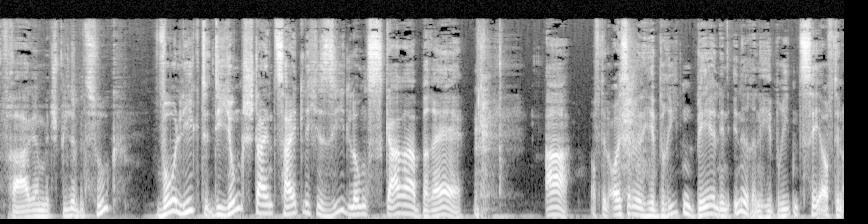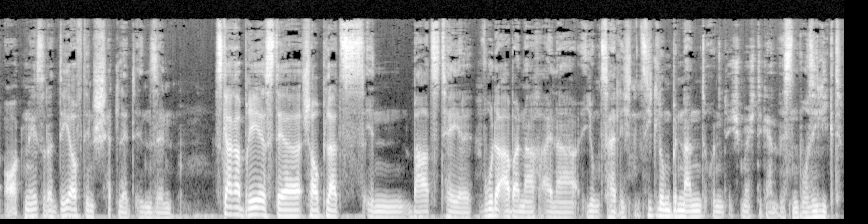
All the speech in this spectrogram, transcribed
Frage mit Spielebezug. Wo liegt die jungsteinzeitliche Siedlung Skarabrae? A. Auf den äußeren Hebriden, B. in den inneren Hebriden, C. auf den Orkneys oder D. auf den Shetland-Inseln. Skarabrae ist der Schauplatz in Bard's Tale, wurde aber nach einer jungzeitlichen Siedlung benannt und ich möchte gern wissen, wo sie liegt.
